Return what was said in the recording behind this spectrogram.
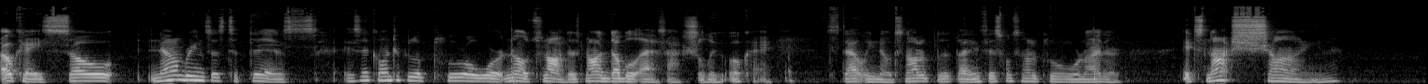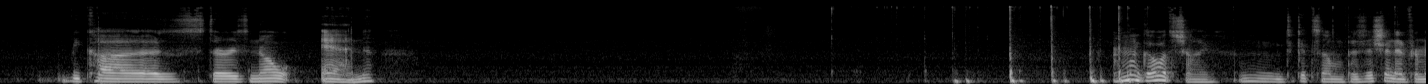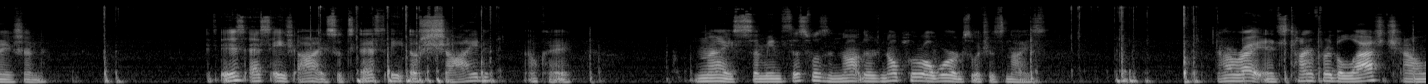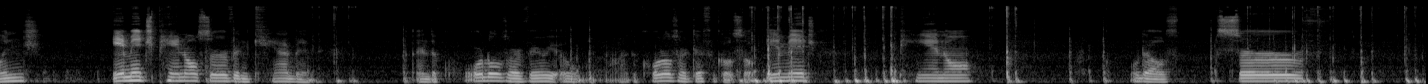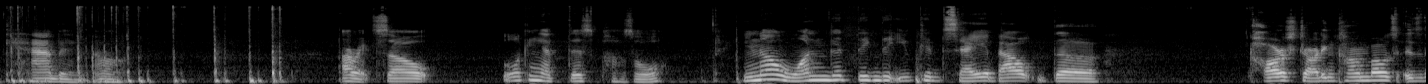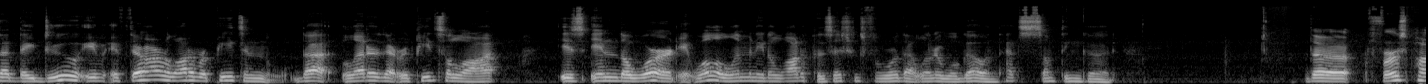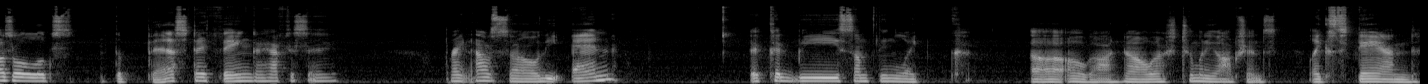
Okay, so now brings us to this. Is it going to be a plural word? No, it's not. There's not a double S, actually. Okay. It's that we know. It's not a, this one's not a plural word either. It's not shine because there is no N. I'm gonna go with Shine. To get some position information. It is S-H-I, so it's S-A- oh, Shide? Okay. Nice. That means this was not- there's no plural words, which is nice. Alright, and it's time for the last challenge. Image panel serve in cabin. And the Quordles are very... Oh, my God. The Quordles are difficult. So, image panel... What else? Serve cabin. Oh. Alright, so looking at this puzzle, you know one good thing that you could say about the car starting combos is that they do if, if there are a lot of repeats and that letter that repeats a lot is in the word, it will eliminate a lot of positions for where that letter will go, and that's something good. The first puzzle looks the best, I think, I have to say right now. So the N, it could be something like, uh, oh god, no, there's too many options. Like stand.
